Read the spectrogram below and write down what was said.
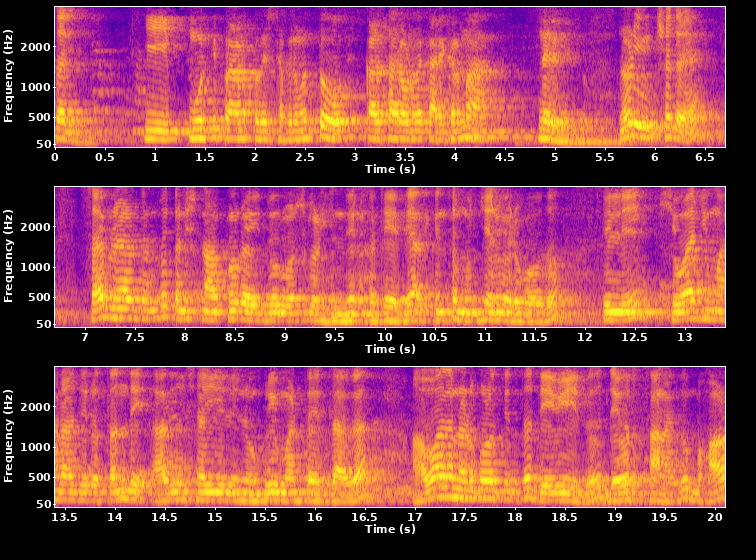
ಸರಿ ಈ ಮೂರ್ತಿ ಪ್ರಾಣ ಪ್ರತಿಷ್ಠಾಪನೆ ಮತ್ತು ಕಳಸಾರೋಹಣದ ಕಾರ್ಯಕ್ರಮ ನೆರವೇರಿತು. ನೋಡಿ ವೀಕ್ಷಕರೇ, ಸಾಹೇಬ್ರು ಹೇಳ್ತಂದ್ರೆ ಕನಿಷ್ಠ ನಾಲ್ಕುನೂರ ಐದುನೂರು ವರ್ಷಗಳ ಹಿಂದಿನ ಕಥೆ ಇದೆ. ಅದಕ್ಕಿಂತ ಮುಂಚೆನೂ ಇರಬಹುದು. ಇಲ್ಲಿ ಶಿವಾಜಿ ಮಹಾರಾಜರ ತಂದೆ ಆದಿಲ್ ಶಾಹಿಯಲ್ಲಿ ನೌಕರಿ ಮಾಡ್ತಾ ಇದ್ದಾಗ ಆವಾಗ ನಡ್ಕೊಳ್ತಿದ್ದ ದೇವಿ ಇದು, ದೇವಸ್ಥಾನ ಇದು. ಬಹಳ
